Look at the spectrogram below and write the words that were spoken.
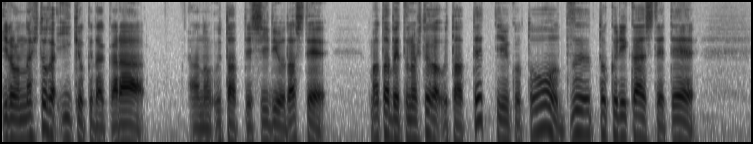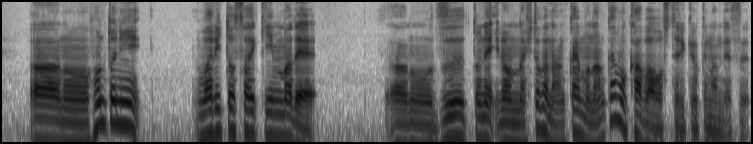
いろんな人がいい曲だから、あの、歌って CD を出して、また別の人が歌ってっていうことをずっと繰り返しててあの本当に割と最近まであのずっとねいろんな人が何回も何回もカバーをしてる曲なんです。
